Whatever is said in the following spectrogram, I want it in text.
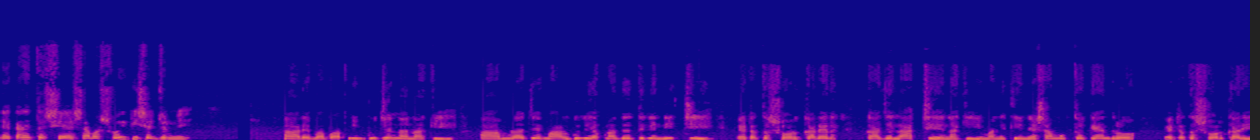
এখানে তো শেষ। আবার সই কিসের জন্য? আরে বাবা, আপনি বুঝেন না নাকি? আমরা যে মালগুলি আপনাদের থেকে নিচ্ছি, এটা তো সরকারের কাজে লাগছে নাকি? মানে কি নেশামুক্ত কেন্দ্র? এটা তো সরকারি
